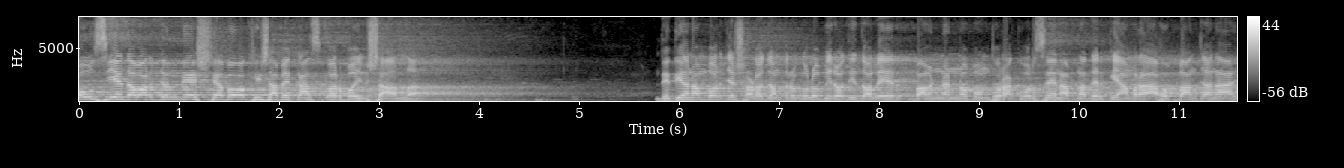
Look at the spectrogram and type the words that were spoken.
পৌঁছিয়ে দেওয়ার জন্য সেবক হিসাবে কাজ করব ইনশাআল্লাহ। দ্বিতীয় নম্বর যে ষড়যন্ত্রগুলো বিরোধী দলের বা অন্যান্য বন্ধুরা করছেন, আপনাদেরকে আমরা আহ্বান জানাই,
